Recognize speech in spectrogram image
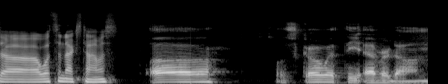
Uh, what's the next, Thomas? Uh, let's go with the Everdawn.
